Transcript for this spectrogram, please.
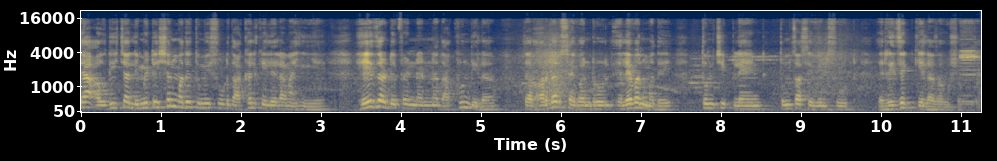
त्या अवधीच्या लिमिटेशनमध्ये तुम्ही सूट दाखल केलेला नाही आहे हे जर डिफेंडंटनं दाखवून दिलं तर ऑर्डर सेवन रूल इलेवनमध्ये तुमची प्लेंट तुमचा सिव्हिल सूट रिजेक्ट केला जाऊ शकतो.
